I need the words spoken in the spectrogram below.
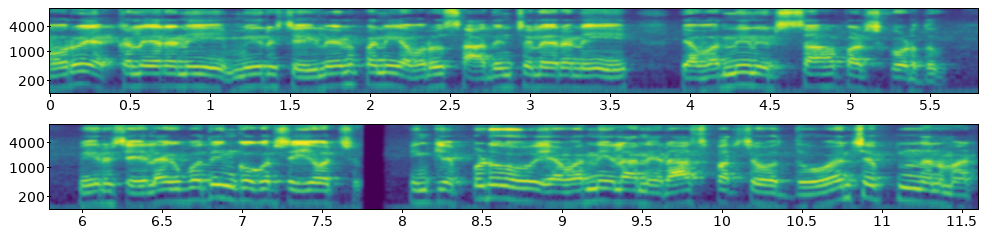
ఎవరు ఎక్కలేరని మీరు చేయలేని పని ఎవరు సాధించలేరని ఎవరిని నిరుత్సాహపరచకూడదు. మీరు చేయలేకపోతే ఇంకొకరు చేయవచ్చు. ఇంకెప్పుడు ఎవరిని ఇలా నిరాశపరచవద్దు అని చెప్తుందన్నమాట.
